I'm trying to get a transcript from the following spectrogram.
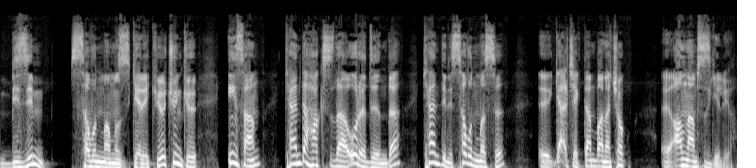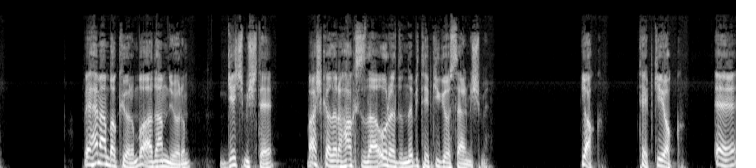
bizim savunmamız gerekiyor. Çünkü insan kendi haksızlığa uğradığında kendini savunması e, gerçekten bana çok e, anlamsız geliyor. Ve hemen bakıyorum bu adam diyorum geçmişte başkaları haksızlığa uğradığında bir tepki göstermiş mi? Yok. Tepki yok. E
